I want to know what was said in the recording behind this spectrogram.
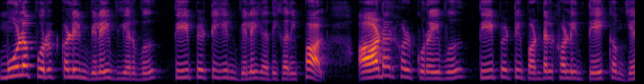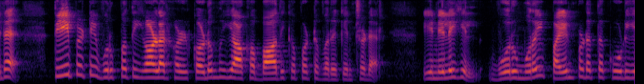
மூலப்பொருட்களின் விலை உயர்வு தீப்பெட்டியின் விலை அதிகரிப்பால் ஆர்டர்கள் குறைவு தீப்பெட்டி பண்டல்களின் தேக்கம் என தீப்பெட்டி உற்பத்தியாளர்கள் கடுமையாக பாதிக்கப்பட்டு வருகின்றனர். இந்நிலையில் ஒருமுறை பயன்படுத்தக்கூடிய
